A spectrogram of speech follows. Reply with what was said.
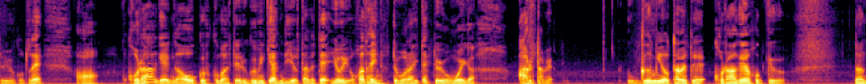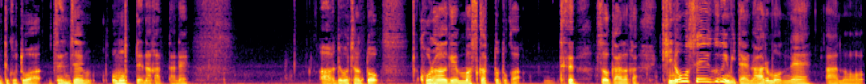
ということで、ああ、コラーゲンが多く含まれているグミキャンディーを食べて良いお肌になってもらいたいという思いがあるため、グミを食べてコラーゲン補給なんてことは全然思ってなかったね。ああ、でもちゃんとコラーゲンマスカットとか、そうか、なんか、機能性グミみたいなあるもんね。あの、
